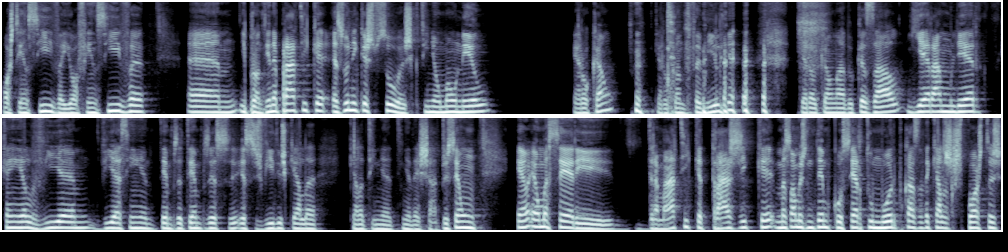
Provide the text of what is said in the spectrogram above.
ostensiva e ofensiva. Um, e pronto, e na prática, as únicas pessoas que tinham mão nele era o cão, que era o cão de família, que era o cão lá do casal, e era a mulher de quem ele via, via assim, de tempos a tempos, esse, esses vídeos que ela, que ela tinha, tinha deixado. Por isso é, um, é, é uma série dramática, trágica, mas ao mesmo tempo com certo humor por causa daquelas respostas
